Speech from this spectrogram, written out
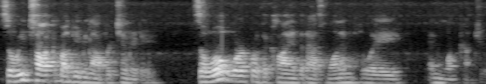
So we talk about giving opportunity. So we'll work with a client that has one employee in one country.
